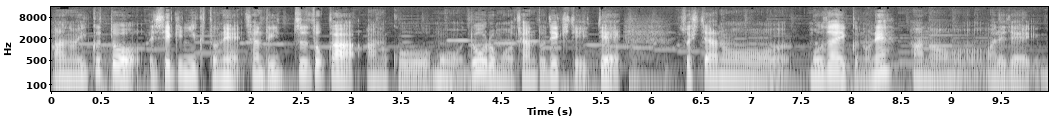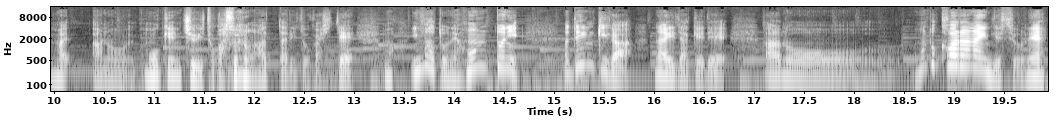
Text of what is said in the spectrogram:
あの行くと遺跡に行くとねちゃんと一通とかあのこうもう道路もちゃんとできていてそしてあのモザイクのねあのあれで、ま、あの猛犬注意とかそういうのがあったりとかしてもう今とね本当に電気がないだけであの本当変わらないんですよね。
